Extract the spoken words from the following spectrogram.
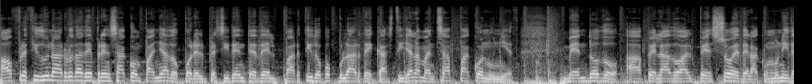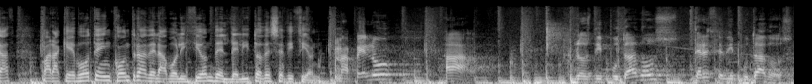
ha ofrecido una rueda de prensa acompañado por el presidente del Partido Popular de Castilla-La Mancha, Paco Núñez. Bendodo ha apelado al PSOE de la comunidad para que vote en contra de la abolición del delito de sedición. apelo a los diputados, 13 diputados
